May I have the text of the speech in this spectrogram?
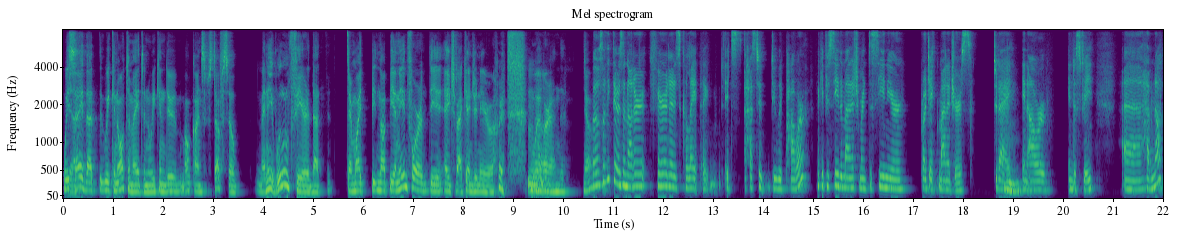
We Yeah. say that we can automate and we can do all kinds of stuff. So many will fear that there might be not be a need for the HVAC engineer or whoever. And uh, yeah, I also think there's another fear that colla- uh, it's has to do with power. Like if you see the management, the senior project managers today Mm. in our industry uh, have not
